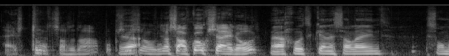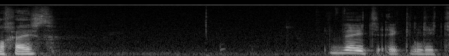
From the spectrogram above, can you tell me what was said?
Hij is trots als een aap op zijn Ja. zoon. Dat zou ik ook zijn hoor. Maar ja, goed, kennis alleen, zonder geest. Weet ik niet.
